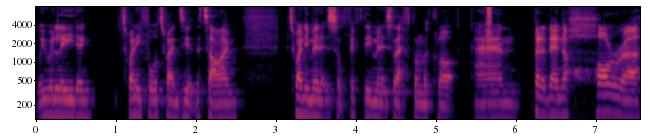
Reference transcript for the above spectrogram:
We were leading 24 20 at the time, 20 minutes or 15 minutes left on the clock. And but then the horror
